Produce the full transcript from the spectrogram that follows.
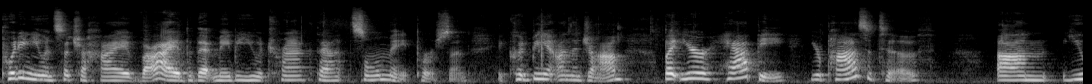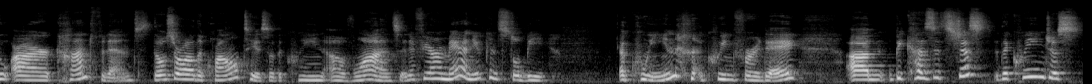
putting you in such a high vibe that maybe you attract that soulmate person. It could be on the job, but you're happy, you're positive, um, you are confident. Those are all the qualities of the Queen of Wands. And if you're a man, you can still be a queen, a queen for a day. um, because it's just the queen just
